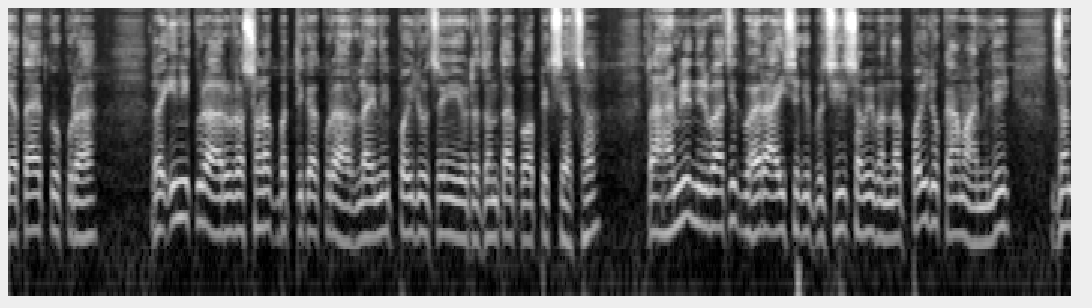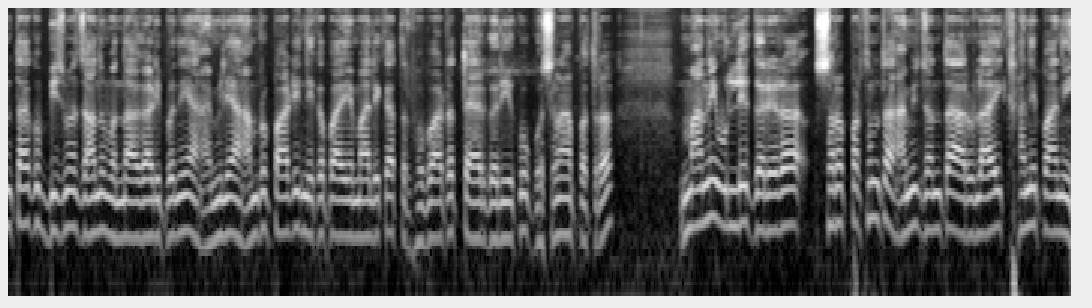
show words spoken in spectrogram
यातायातको कुरा र यिनी कुराहरू र सडक बत्तीका कुराहरूलाई नै पहिलो चाहिँ एउटा जनताको अपेक्षा छ। र हामीले निर्वाचित भएर आइसकेपछि सबैभन्दा पहिलो काम हामीले जनताको बिचमा जानुभन्दा अगाडि पनि हामीले हाम्रो पार्टी नेकपा एमालेका तर्फबाट तयार गरिएको घोषणापत्र मा नै उल्लेख गरेर सर्वप्रथम त हामी जनताहरूलाई खानेपानी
